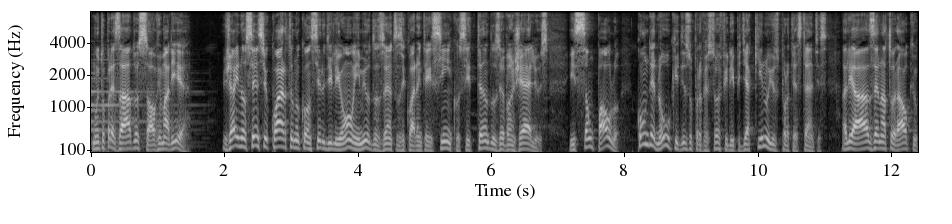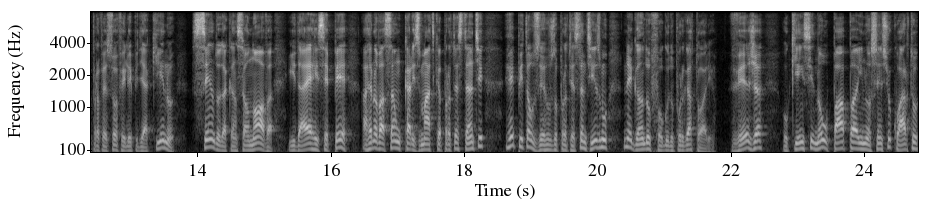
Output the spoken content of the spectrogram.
Muito prezado, salve Maria. Já Inocêncio IV, no Concílio de Lyon, em 1245, citando os evangelhos, e São Paulo, condenou o que diz o professor Felipe de Aquino e os protestantes. Aliás, é natural que o professor Felipe de Aquino, sendo da Canção Nova e da RCP, a renovação carismática protestante, repita os erros do protestantismo, negando o fogo do purgatório. Veja o que ensinou o Papa Inocêncio IV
